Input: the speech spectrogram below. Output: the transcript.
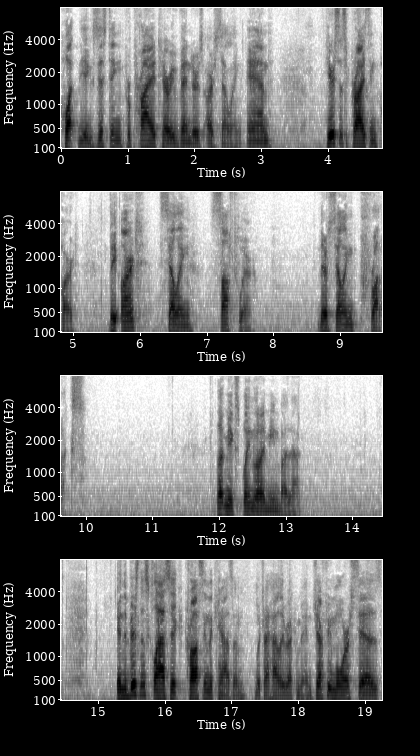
what the existing proprietary vendors are selling. And here's the surprising part. They aren't selling software. They're selling products. Let me explain what I mean by that. In the business classic, Crossing the Chasm, which I highly recommend, Jeffrey Moore says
